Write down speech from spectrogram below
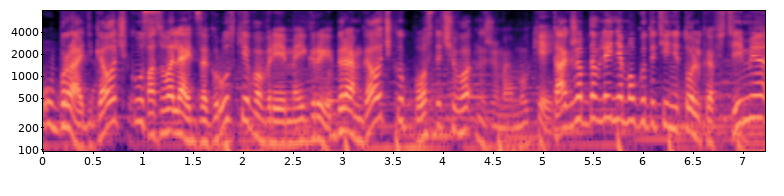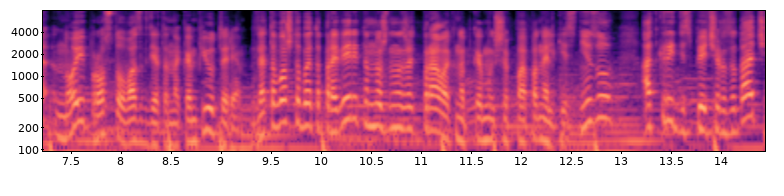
убрать галочку позволять загрузки во время игры. Убираем галочку, после чего нажимаем ОК. Также обновления могут идти не только в Steam, но и просто у вас где-то на компьютере. Для того, чтобы это проверить, нам нужно нажать правой кнопкой мыши по панельке снизу, открыть диспетчер задач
